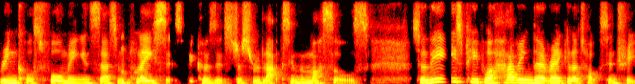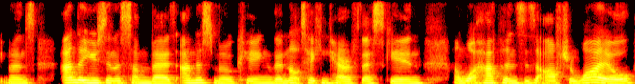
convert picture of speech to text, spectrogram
wrinkles forming in certain mm. places because it's just relaxing the muscles. So these people are having their regular toxin treatments and they're using the sunbeds and they're smoking, they're not taking care of their skin. And what happens is that after a while,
